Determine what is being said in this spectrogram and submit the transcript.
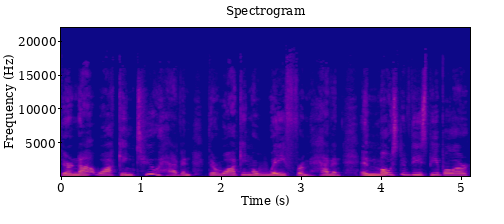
They're not walking to heaven. They're walking away from heaven. And most of these people are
